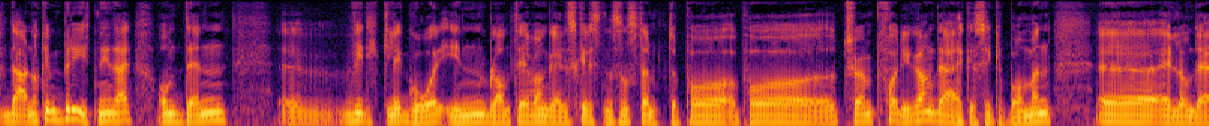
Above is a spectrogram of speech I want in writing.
Det er nok en brytning der. Om den virkelig går inn blant de evangelisk kristne som stemte på, på Trump forrige gang, det er jeg ikke sikker på. Men, eller om, det,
